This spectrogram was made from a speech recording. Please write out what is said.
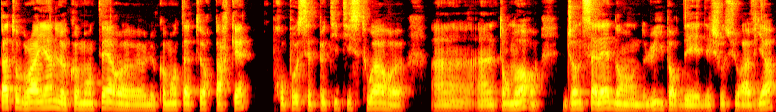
Pat O'Brien, le, commentaire, le commentateur parquet, propose cette petite histoire euh, à un, temps mort. John Saleh, lui, il porte des, chaussures Avia,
